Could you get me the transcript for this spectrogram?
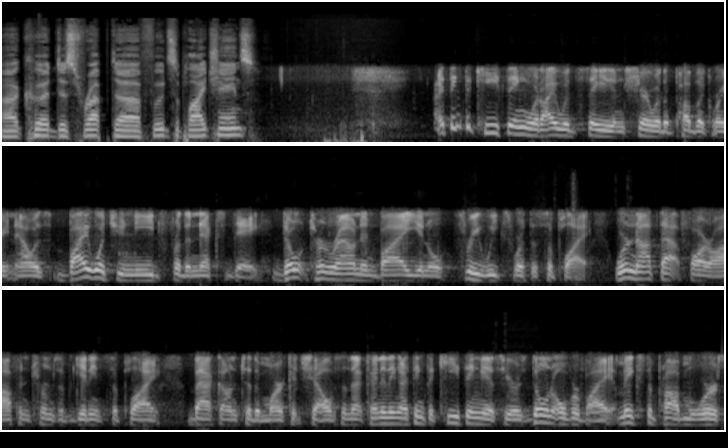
uh, could disrupt uh, food supply chains? I think key thing, what I would say and share with the public right now, is buy what you need for the next day. Don't turn around and buy, you know, three weeks worth of supply. We're not that far off in terms of getting supply back onto the market shelves and that kind of thing. I think the key thing is here is don't overbuy. It makes the problem worse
